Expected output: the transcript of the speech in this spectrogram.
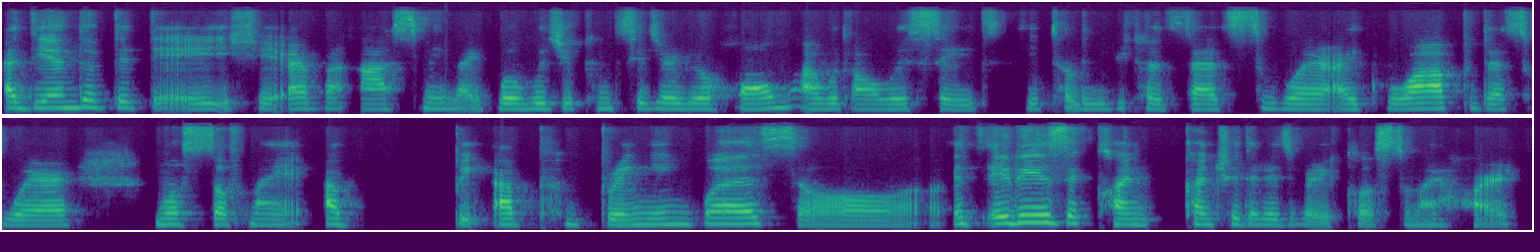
at the end of the day, if you ever ask me like, what would you consider your home? I would always say it's Italy because that's where I grew up. That's where most of my up, upbringing was. So it, it is a con- country that is very close to my heart.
